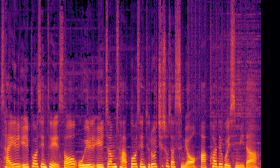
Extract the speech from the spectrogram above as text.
4일 1%에서 5일 1.4%로 치솟았으며 악화되고 있습니다.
